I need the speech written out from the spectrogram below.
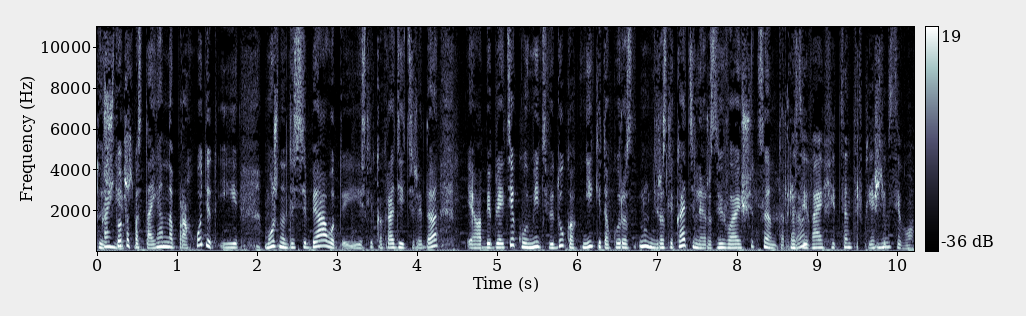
То есть что-то постоянно проходит, и можно для себя, вот если как родители, да, а, библиотеку иметь в виду как некий такой, ну, не развлекательный, а развивающий центр. Развивающий да? центр прежде mm-hmm. всего.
